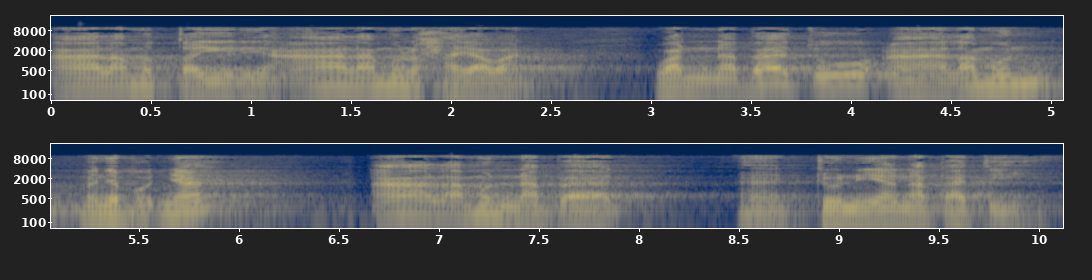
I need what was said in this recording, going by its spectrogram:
alamut tayri alamul hayawan wan nabatu alamun menyebutnya alamun nabat dunia nabati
